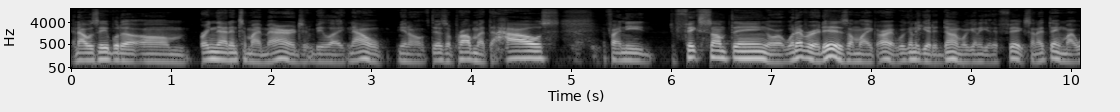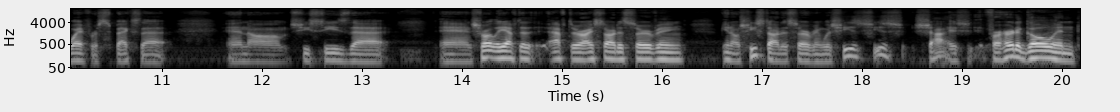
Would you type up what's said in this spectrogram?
And I was able to um, bring that into my marriage and be like, now, you know, if there's a problem at the house, if I need to fix something or whatever it is, I'm like, all right, we're gonna get it done. We're gonna get it fixed. And I think my wife respects that, and um, she sees that. And shortly after after I started serving, you know, she started serving, which she's she's shy. She- For her to go and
